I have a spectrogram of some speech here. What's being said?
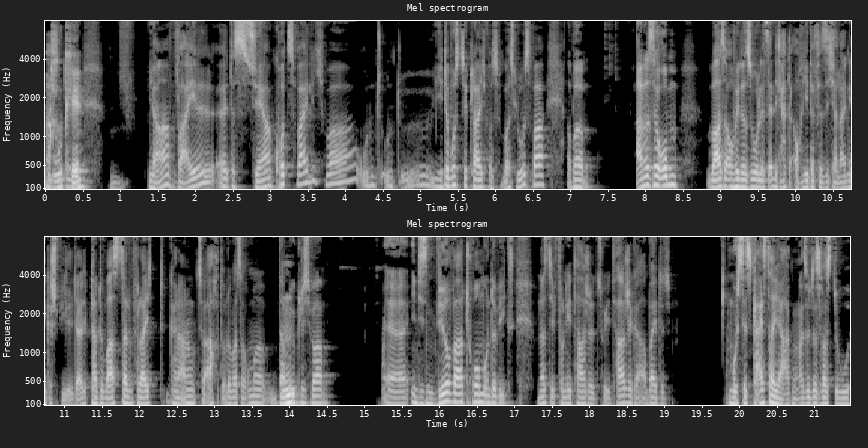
Ach, okay Ja, weil äh, das sehr kurzweilig war und, und äh, jeder wusste gleich, was, was los war. Aber andersherum war es auch wieder so, letztendlich hat auch jeder für sich alleine gespielt. Ja, klar, du warst dann vielleicht, keine Ahnung, zu acht oder was auch immer da Mhm. möglich war, äh, in diesem Wirrwarr-Turm unterwegs und hast dich von Etage zu Etage gearbeitet. Musstest Geister jagen, also das, was du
